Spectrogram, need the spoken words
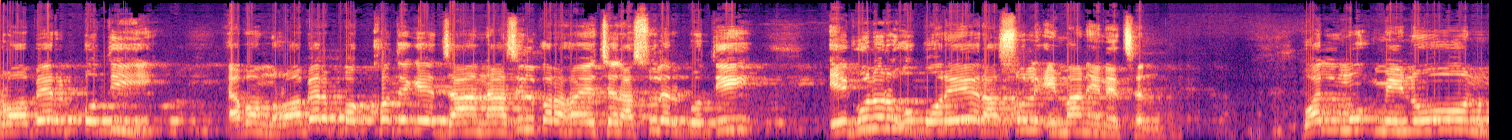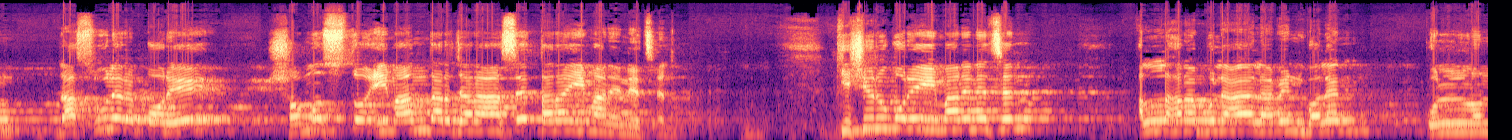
রবের প্রতি এবং রবের পক্ষ থেকে যা নাজিল করা হয়েছে রাসূলের প্রতি এগুলোর উপরে রাসূল ঈমান এনেছেন রাসূলের পরে সমস্ত ইমানদার যারা আছে, তারা ঈমান এনেছেন। কিসের উপরে ঈমান এনেছেন? আল্লাহ রাব্বুল আলামিন বলেন, কুল্লুন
